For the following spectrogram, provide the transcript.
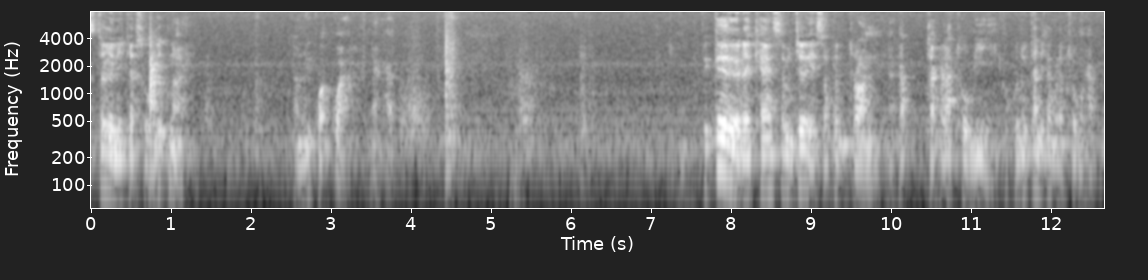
สเตอร์นี่จะสูงนิดหน่อยสามนิ้วกว่าๆนะครับฟิกเกอร์ไดแคสเซนเจอร์เอสอปันตรอนนะครับจากรัฐโทมี่ขอบคุณทุกท่านที่เข้ามารับชมครับ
